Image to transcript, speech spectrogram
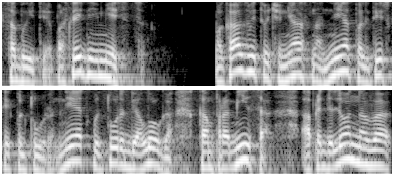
события, последние месяцы показывает очень ясно, нет политической культуры, нет культуры диалога, компромисса, определенного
